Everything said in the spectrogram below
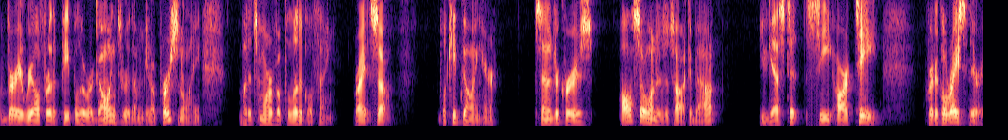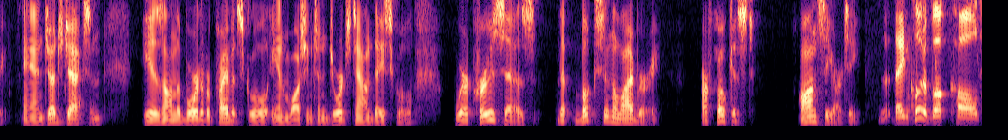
very real for the people who are going through them, you know, personally, but it's more of a political thing, right? So we'll keep going here. Senator Cruz also wanted to talk about, you guessed it, CRT, critical race theory. And Judge Jackson is on the board of a private school in Washington, Georgetown Day School, where Cruz says that books in the library are focused on CRT. They include a book called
